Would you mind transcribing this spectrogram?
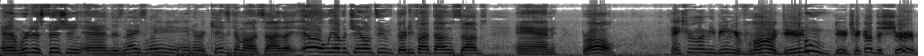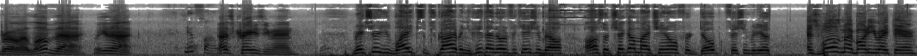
and we're just fishing. And this nice lady and her kids come outside, like, yo, we have a channel too, 35,000 subs, and bro. Thanks for letting me be in your vlog, dude. Dude, check out the shirt, bro. I love that. Look at that. New phone. That's crazy, man. Make sure you like, subscribe, and you hit that notification bell. Also, check out my channel for dope fishing videos, as well as my buddy right there.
